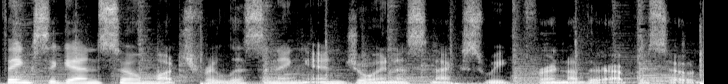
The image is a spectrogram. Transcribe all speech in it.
Thanks again so much for listening and join us next week for another episode.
